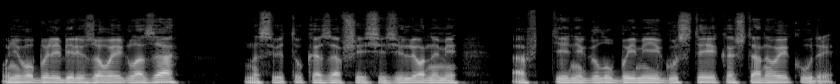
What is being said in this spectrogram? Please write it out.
У него были бирюзовые глаза, на свету казавшиеся зелеными, а в тени голубыми и густые каштановые кудри.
